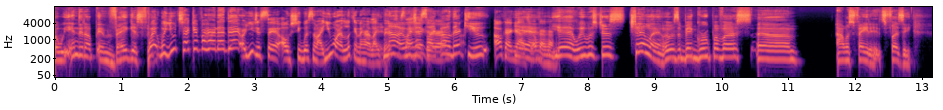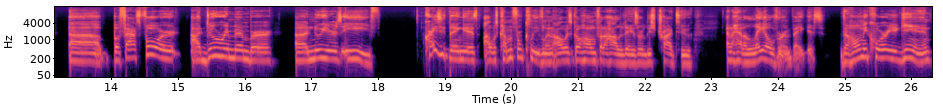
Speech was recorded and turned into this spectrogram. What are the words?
but we ended up in Vegas. For Wait, were you checking for her that day, or you just said, "Oh, she with somebody"? You weren't looking at her like that. No, it was hey, just like, oh, they're cute. Okay, gotcha. Yeah. Okay, okay. Yeah, we was just chilling. It was a big group of us. Um, I was faded. It's fuzzy. Uh, but fast forward, I do remember uh, New Year's Eve. Crazy thing is, I was coming from Cleveland. I always go home for the holidays, or at least try to. And I had a layover in Vegas. The homie Corey again.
